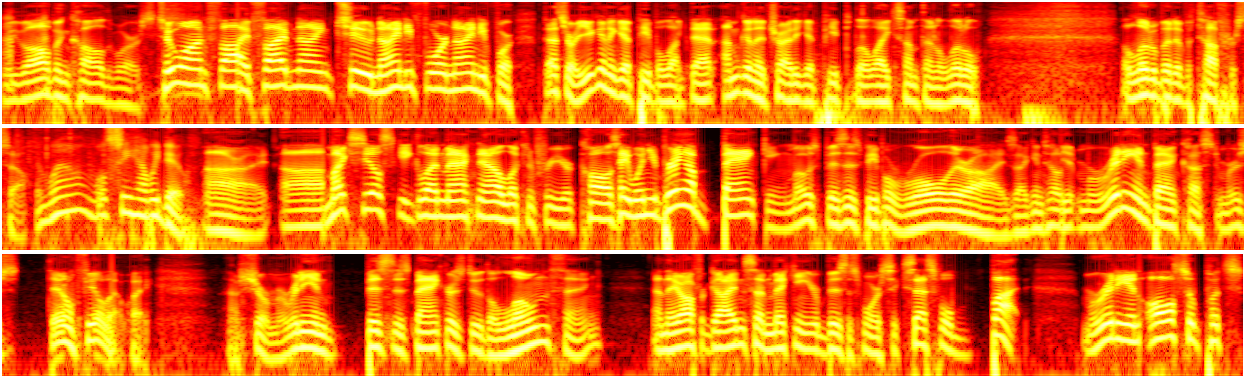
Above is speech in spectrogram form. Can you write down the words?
We've all been called worse. 215 592 9494. That's right. You're going to get people like that. I'm going to try to get people to like something a little a little bit of a tougher sell. Well, we'll see how we do. All right. Uh, Mike Sielski, Glenn Mack now looking for your calls. Hey, when you bring up banking, most business people roll their eyes. I can tell you, Meridian Bank customers, they don't feel that way. Now, sure, Meridian business bankers do the loan thing, and they offer guidance on making your business more successful, but Meridian also puts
